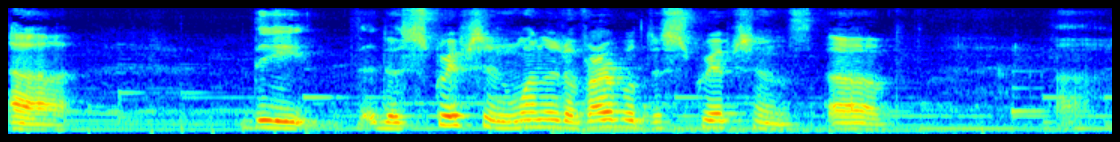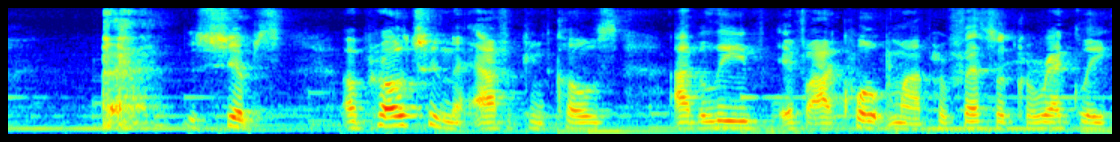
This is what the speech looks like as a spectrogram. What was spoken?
Uh, the, the, description, one of the verbal descriptions of uh, the ships approaching the African coast, I believe, if I quote my professor correctly,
